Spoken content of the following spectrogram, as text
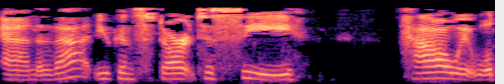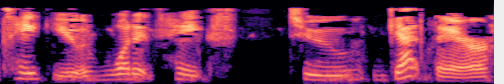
And that you can start to see how it will take you and what it takes to get there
